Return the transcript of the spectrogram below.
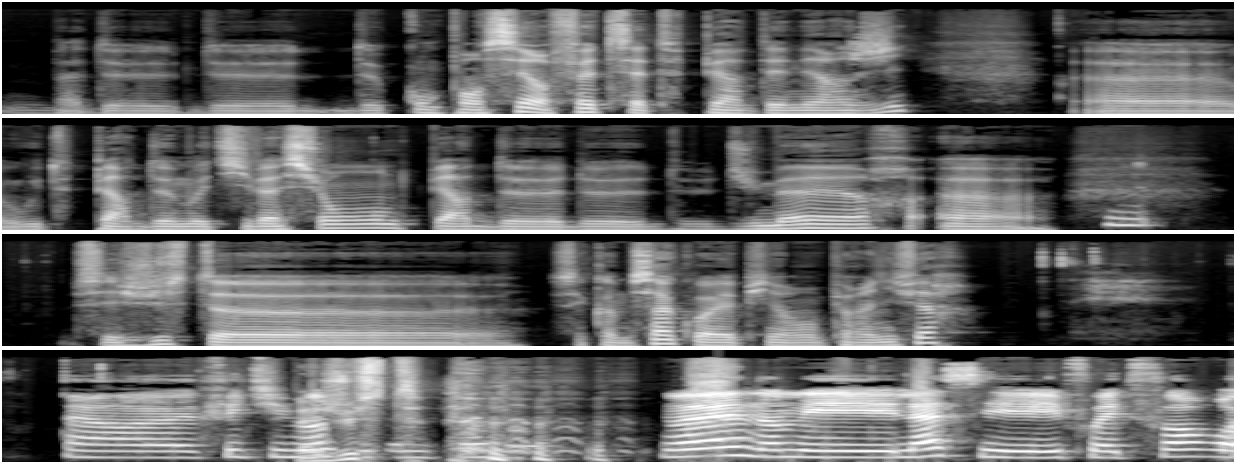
bah de, de, de, compenser en fait cette perte d'énergie euh, ou de perte de motivation, de perte de d'humeur. Euh, mmh. C'est juste, euh, c'est comme ça quoi. Et puis on peut rien y faire. Alors effectivement, bah, juste. ouais, non mais là c'est, faut être fort,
